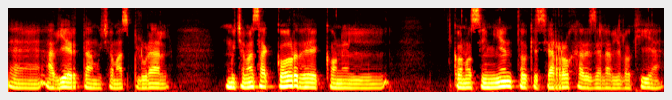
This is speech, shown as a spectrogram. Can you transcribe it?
eh, abierta, mucho más plural, mucho más acorde con el conocimiento que se arroja desde la biología,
